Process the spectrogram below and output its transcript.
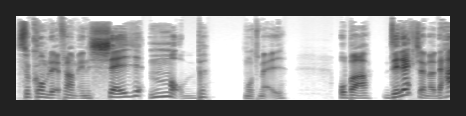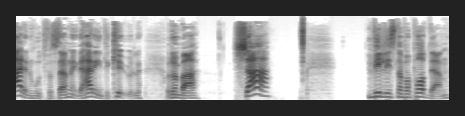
så kom det fram en tjejmobb mot mig och bara direkt känna det här är en hotfull stämning, det här är inte kul. Och de bara “Tja! Vill lyssna på podden?”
